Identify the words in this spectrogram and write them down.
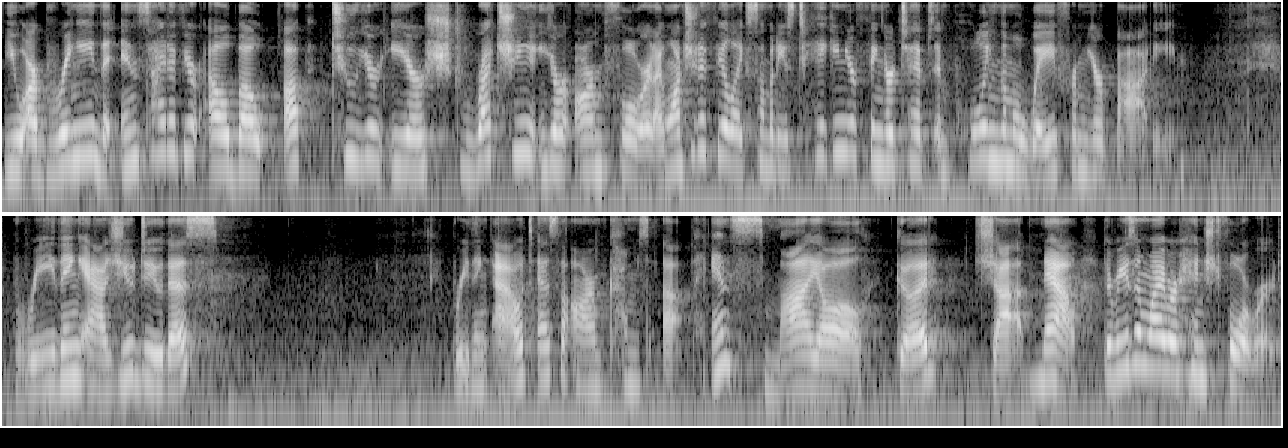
You are bringing the inside of your elbow up to your ear, stretching your arm forward. I want you to feel like somebody's taking your fingertips and pulling them away from your body. Breathing as you do this. Breathing out as the arm comes up and smile. Good job. Now, the reason why we're hinged forward,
